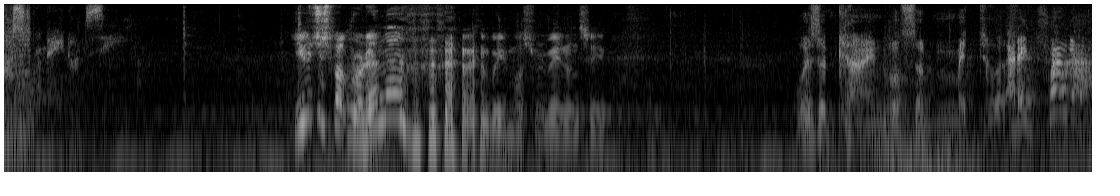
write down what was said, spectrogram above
must remain unseen. You just about run in there? we must remain unseen. Wizard kind will submit to us. An intruder!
